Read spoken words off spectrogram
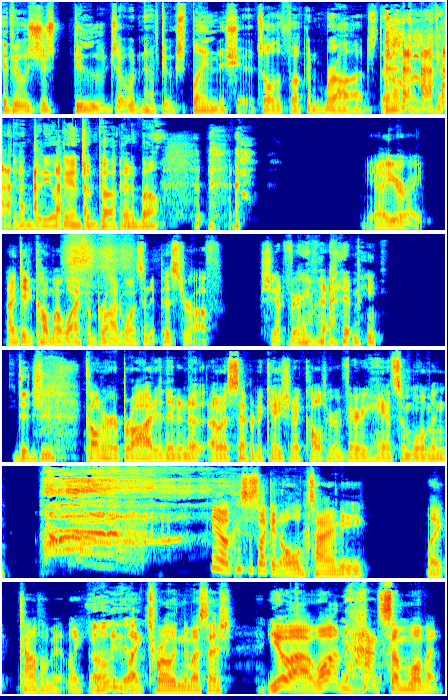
If it was just dudes, I wouldn't have to explain this shit. It's all the fucking broads. They don't know the goddamn video games I'm talking about. yeah, you're right. I did call my wife a broad once, and it pissed her off. She got very mad at me. Did you? Called her a broad, and then on a separate occasion, I called her a very handsome woman. You know, because it's like an old timey like compliment, like Oh, yeah. like twirling the mustache. You are one handsome woman.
